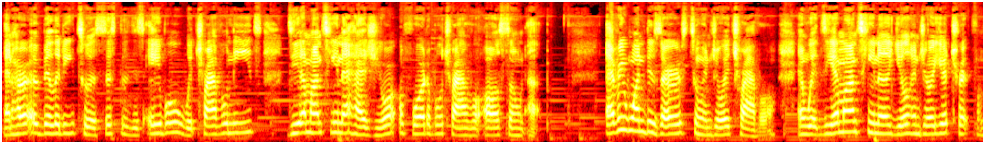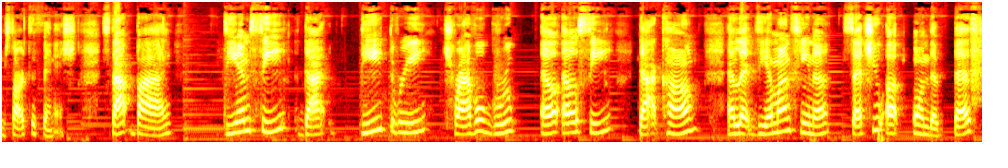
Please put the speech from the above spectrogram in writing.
and her ability to assist the disabled with travel needs, Diamantina has your affordable travel all sewn up. Everyone deserves to enjoy travel, and with Diamantina, you'll enjoy your trip from start to finish. Stop by dmc.d3 Travel Group LLC com and let Diamantina set you up on the best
